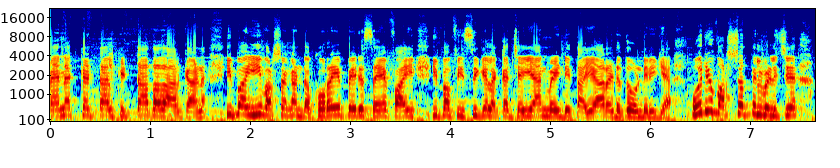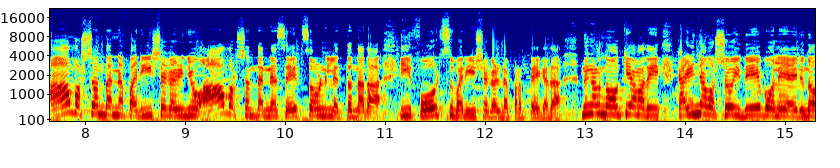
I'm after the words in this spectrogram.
മെനക്കെട്ടാൽ കിട്ടാത്തത് ആർക്കാണ്? ഇപ്പൊ ഈ വർഷം കണ്ടോ കുറേ പേര് സേഫായി ഇപ്പൊ ഫിസിക്കലൊക്കെ ചെയ്യാൻ വേണ്ടി തയ്യാറെടുത്തുകൊണ്ടിരിക്കുക ഒരു വർഷത്തിൽ വിളിച്ച് ആ വർഷം തന്നെ പരീക്ഷ കഴിഞ്ഞു ആ വർഷം തന്നെ സേഫ് സോണിൽ എത്തുന്നതാ ഈ ഫോർട്സ് പരീക്ഷകളുടെ പ്രത്യേകത. നിങ്ങൾ നോക്കിയാൽ മതി കഴിഞ്ഞ വർഷവും ഇതേപോലെയായിരുന്നു.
